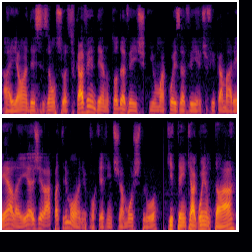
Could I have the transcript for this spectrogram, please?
Aí é uma decisão sua. Se ficar vendendo toda vez que uma coisa verde fica amarela, aí é gerar patrimônio, porque a gente já mostrou que tem que aguentar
